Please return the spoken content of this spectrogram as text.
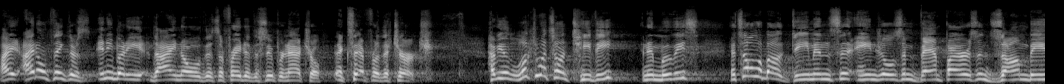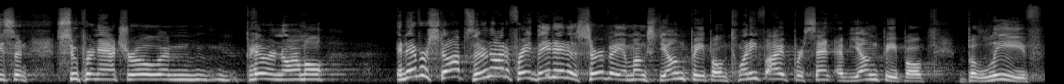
I, I don't think there's anybody that I know that's afraid of the supernatural except for the church. Have you looked at what's on TV and in movies? It's all about demons and angels and vampires and zombies and supernatural and paranormal. It never stops. They're not afraid. They did a survey amongst young people, and 25% of young people believe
